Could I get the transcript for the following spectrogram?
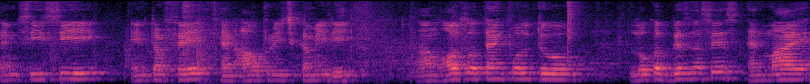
MCC Interfaith and Outreach Committee. I'm also thankful to local businesses and my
